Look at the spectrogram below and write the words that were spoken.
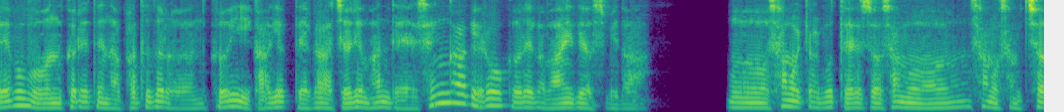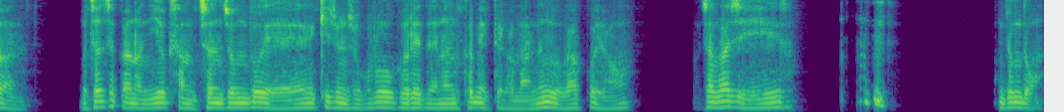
대부분 거래된 아파트들은 거의 가격대가 저렴한데 생가계로 거래가 많이 되었습니다. 뭐 3월달부터 해서 3억, 3억 3천, 뭐 전세가는 2억 3천 정도의 기준적으로 거래되는 금액대가 맞는 것 같고요. 마찬가지 홍정동,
